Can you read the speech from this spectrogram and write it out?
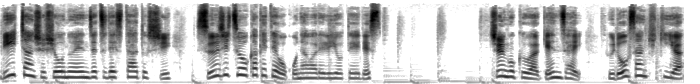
リーチャン首相の演説でスタートし数日をかけて行われる予定です。中国は現在不動産危機や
